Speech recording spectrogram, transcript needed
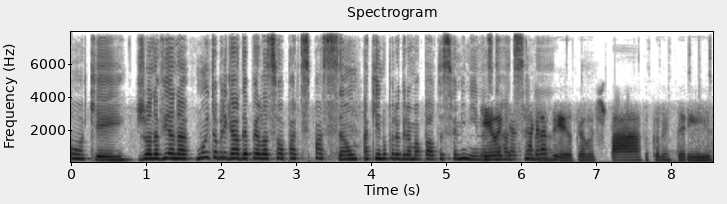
Ok. Joana Viana, muito obrigada pela sua participação aqui no programa Pautas Femininas Eu da é Rádio agradeço pelo espaço, pelo interesse.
